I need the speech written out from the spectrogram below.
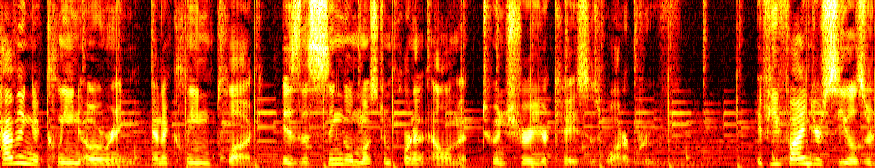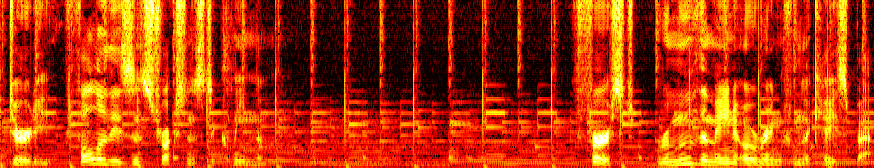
Having a clean O-ring and a clean plug is the single most important element to ensure your case is waterproof. If you find your seals are dirty, follow these instructions to clean them. First, remove the main O-ring from the case back.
